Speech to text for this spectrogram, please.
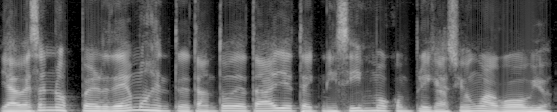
y a veces nos perdemos entre tanto detalle, tecnicismo, complicación o agobio.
